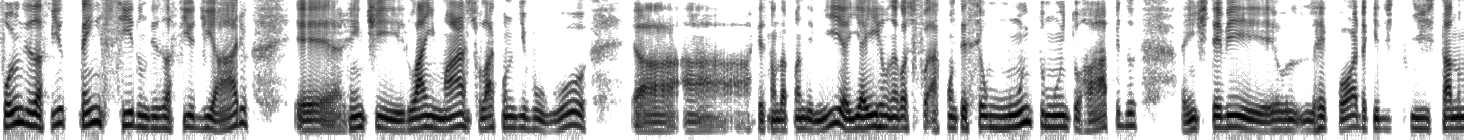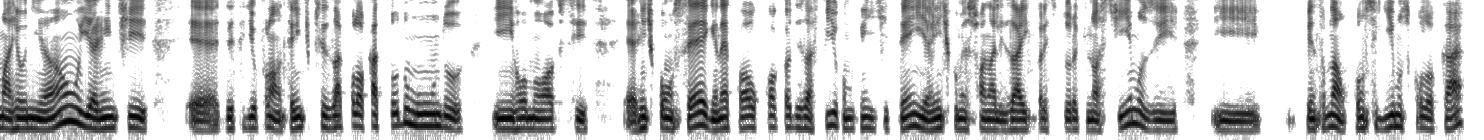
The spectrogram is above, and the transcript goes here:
foi, um desafio, tem sido um desafio diário. É, a gente, lá em março, lá quando divulgou a, a questão da pandemia, e aí o negócio foi, aconteceu muito, muito rápido. A gente teve, eu recordo aqui de, de estar numa reunião e a gente é, decidiu falar, se a gente precisar colocar todo mundo em home office, é, a gente consegue, né? Qual, qual é o desafio, como que a gente tem, e a gente começou a analisar a infraestrutura que nós tínhamos e, e pensamos, não, conseguimos colocar,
